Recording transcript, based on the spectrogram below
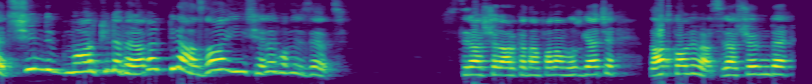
evet şimdi Malkül'le beraber biraz daha iyi şeyler yapabiliriz evet. Silahşör arkadan falan buluruz. Gerçi Dart Goblin var. Silahşörün de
